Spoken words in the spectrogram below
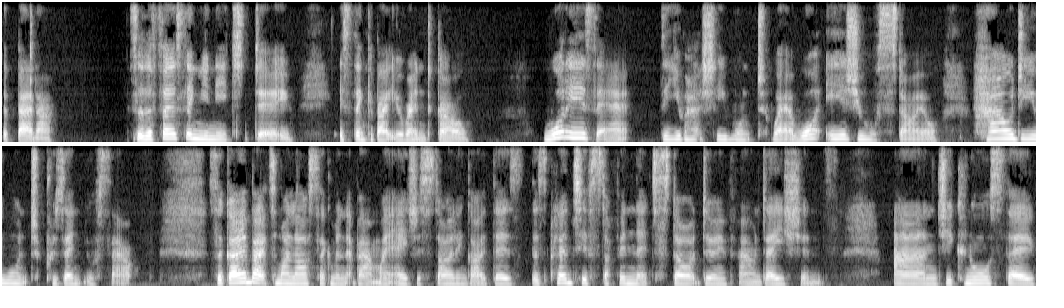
the better. So, the first thing you need to do is think about your end goal. What is it do you actually want to wear? What is your style? How do you want to present yourself? So going back to my last segment about my ageless styling guide, there's there's plenty of stuff in there to start doing foundations. And you can also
